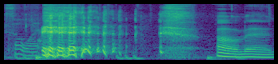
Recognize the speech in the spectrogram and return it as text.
So what? Oh man.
